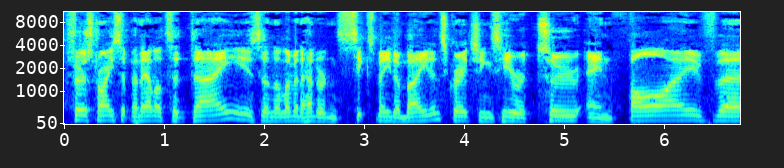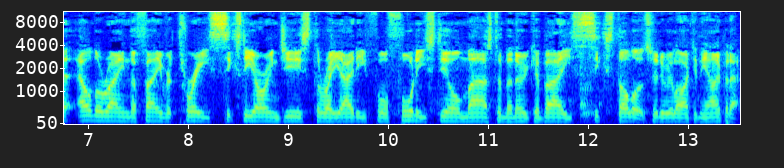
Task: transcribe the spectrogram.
First race at Benalla today is an 1106 metre maiden. Scratchings here at 2 and 5. Uh, Elderain, the favourite, 360. Orange Ears, 380. 440 Steel Master, Manuka Bay, $6. Who do we like in the opener?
